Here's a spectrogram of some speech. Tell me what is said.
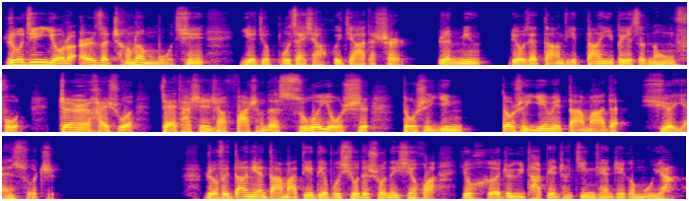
如今有了儿子，成了母亲，也就不再想回家的事儿，认命留在当地当一辈子农妇了。真儿还说，在他身上发生的所有事，都是因都是因为大妈的血缘所致。若非当年大妈喋喋不休的说那些话，又何至于他变成今天这个模样呢？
